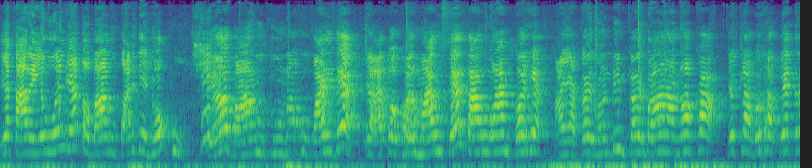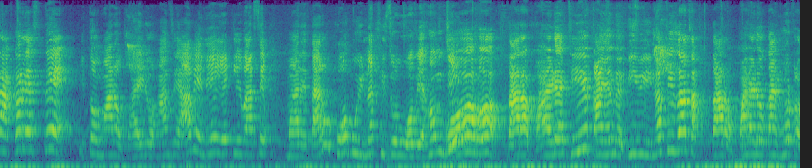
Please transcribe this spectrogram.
એ તારે એવું હોય ને તો બાણું પાડી દે નોખું. એ બાણું તું નોખું પાડી દે. એ આ તો ઘર મારું છે તારું આમ કરે આયા કર વંડીમ કર બાણા નોખા. એટલા બધા પેતરા કરે છે ઈ તો મારો ભાઈડો હાંજે આવે ને એટલી છે. મારે તારું ખોબુય નથી જોવું હવે સમજી? ઓહો તારા ભાઈડે થી કાંઈ અમે બીવી નથી જાતા. તારો ભાઈડો કાંઈ મોટો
